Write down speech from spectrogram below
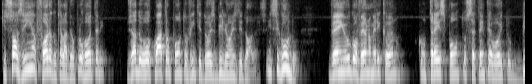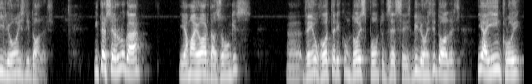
que sozinha, fora do que ela deu para o Rotary, já doou 4,22 bilhões de dólares. Em segundo, vem o governo americano, com 3,78 bilhões de dólares. Em terceiro lugar, e a maior das ONGs, vem o Rotary com 2,16 bilhões de dólares, e aí inclui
